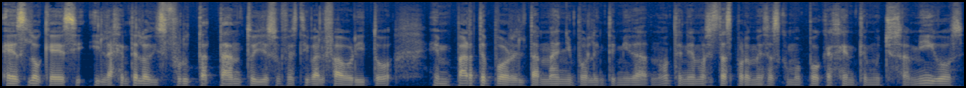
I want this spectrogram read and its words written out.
es lo que es y la gente lo disfruta tanto y es su festival favorito, en parte por el tamaño y por la intimidad, ¿no? Teníamos estas promesas como poca gente, muchos amigos,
